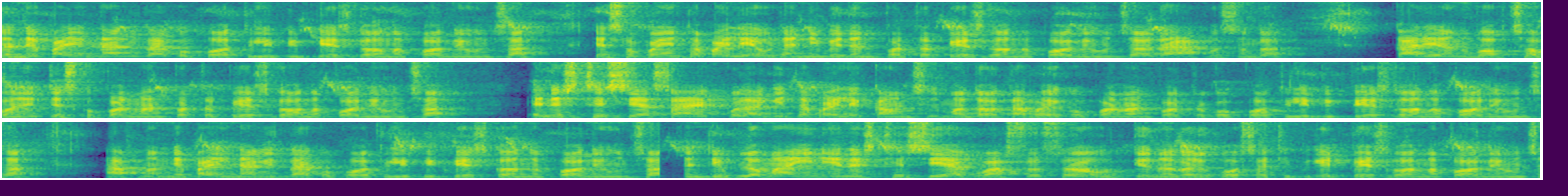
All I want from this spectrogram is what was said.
र नेपाली नागरिकताको प्रतिलिपि पेश गर्न पर्ने हुन्छ। यसमा पनि तपाईँले एउटा निवेदन पत्र पेश गर्न पर्ने हुन्छ र आफूसँग कार्य अनुभव छ भने त्यसको प्रमाणपत्र पेश गर्न पर्ने हुन्छ। एनेस्थेसिया सहायकको लागि तपाईँले काउन्सिलमा दर्ता भएको प्रमाणपत्रको प्रतिलिपि पेश गर्न पर्ने हुन्छ। आफ्नो नेपाली नागरिकताको प्रतिलिपि पेश गर्न पर्ने हुन्छ। डिप्लोमा इन एनेस्थेसिया वा सोस्र उत्तीर्ण गरेको सर्टिफिकेट पेश गर्न पर्ने हुन्छ।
